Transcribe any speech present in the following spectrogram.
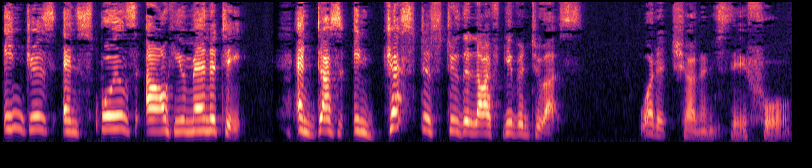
injures and spoils our humanity and does injustice to the life given to us. What a challenge, therefore.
